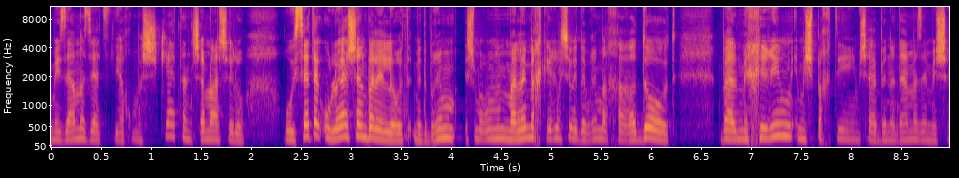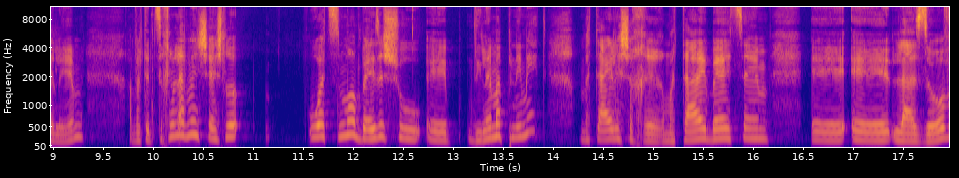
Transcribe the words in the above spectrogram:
שהמיזם הזה יצליח, הוא משקיע את הנשמה שלו, הוא, עושה, הוא לא ישן בלילות, מדברים, יש מלא מחקרים שמדברים על חרדות ועל מחירים משפחתיים שהבן אדם הזה משלם, אבל אתם צריכים להבין שיש לו הוא עצמו באיזשהו אה, דילמה פנימית, מתי לשחרר, מתי בעצם אה, אה, לעזוב,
